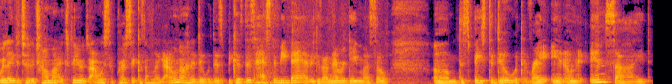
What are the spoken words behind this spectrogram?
related to the trauma I experienced, I would suppress it because I'm like, I don't know how to deal with this because this has to be bad because I never gave myself um, the space to deal with it, right? And on the inside,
